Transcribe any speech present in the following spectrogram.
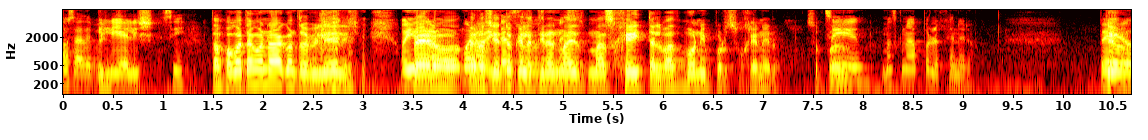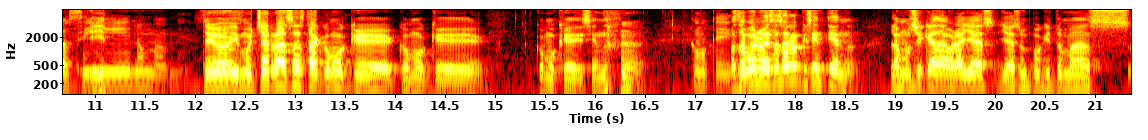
o sea, de Billie Eilish, sí. Tampoco tengo nada contra Billie Eilish. Oye, pero pero, bueno, pero ahorita siento que le tiran más, más hate al Bad Bunny por su género. O sea, por- Sí, más que nada por el género. Pero sí, no mames. Digo, y mucha raza está como que... Como que... Como que diciendo... Como que O sea, bueno, eso es algo que sí entiendo. La música de ahora ya es, ya es un poquito más,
